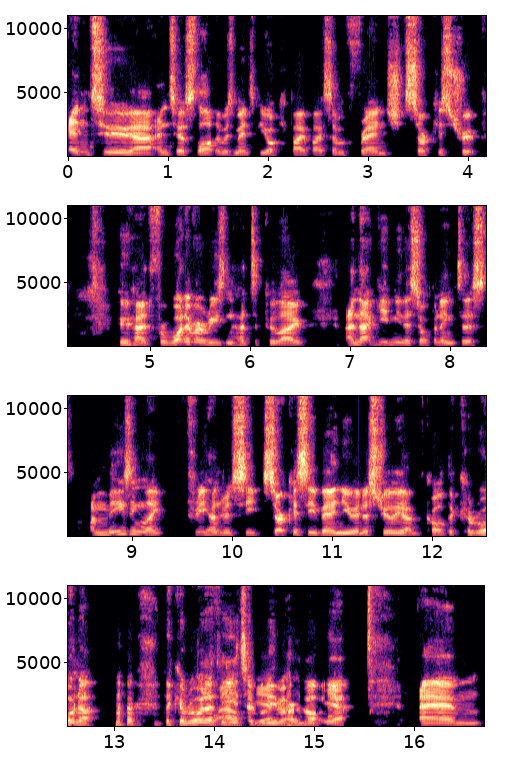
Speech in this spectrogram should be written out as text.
into uh, into a slot that was meant to be occupied by some French circus troupe who had, for whatever reason, had to pull out, and that gave me this opening to this amazing like 300 seat circusy venue in Australia called the Corona, the Corona wow, Theatre, yeah. believe it or not. Yeah. Um,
